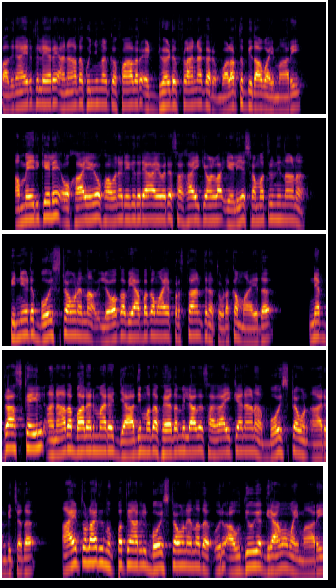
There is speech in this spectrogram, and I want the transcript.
പതിനായിരത്തിലേറെ അനാഥ കുഞ്ഞുങ്ങൾക്ക് ഫാദർ എഡ്വേർഡ് ഫ്ലാനഗർ വളർത്തുപിതാവായി മാറി. അമേരിക്കയിലെ ഒഹായോ ഭവനരഹിതരായവരെ സഹായിക്കാനുള്ള എളിയ ശ്രമത്തിൽ നിന്നാണ് പിന്നീട് ബോയ്സ് ടൗൺ എന്ന ലോകവ്യാപകമായ പ്രസ്ഥാനത്തിന് തുടക്കമായത്. നെബ്രാസ്കയിൽ അനാഥ ബാലന്മാരെ ജാതിമത ഭേദമില്ലാതെ സഹായിക്കാനാണ് ബോയ്സ് ടൗൺ ആരംഭിച്ചത്. ആയിരത്തി തൊള്ളായിരത്തി മുപ്പത്തിയാറിൽ ബോയ്സ് ടൗൺ എന്നത് ഒരു ഔദ്യോഗിക ഗ്രാമമായി മാറി.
